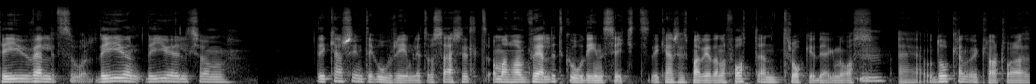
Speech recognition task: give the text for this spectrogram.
Det är ju väldigt svårt. Det är ju, det är ju liksom Det kanske inte är orimligt och särskilt om man har väldigt god insikt. Det kanske är som man redan har fått en tråkig diagnos. Mm. Eh, och då kan det klart vara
